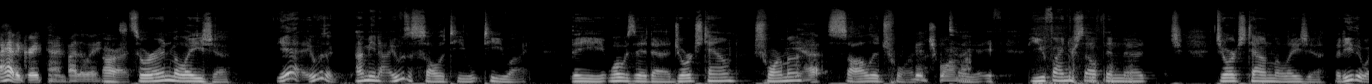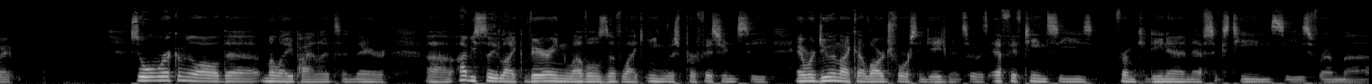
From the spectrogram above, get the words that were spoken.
I had a great time, by the way. All right, so we're in Malaysia. Yeah, it was a. I mean, it was a solid T- TDY the what was it uh, Georgetown? Shawarma? Yeah. solid shawarma, Good shawarma. You, if you find yourself in uh, Georgetown Malaysia. But either way so we're working with all the Malay pilots and they're uh, obviously like varying levels of like English proficiency. And we're doing like a large force engagement. So it's F-15Cs from Kadena and F-16Cs from uh,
